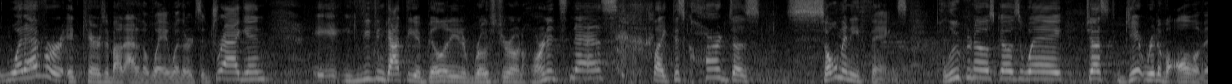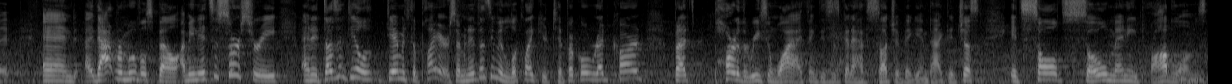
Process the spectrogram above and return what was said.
whatever it cares about out of the way, whether it's a dragon, you've even got the ability to roast your own hornet's nest. Like, this card does so many things. Polukranos goes away, just get rid of all of it. And uh, that removal spell, I mean, it's a sorcery, and it doesn't deal damage to players. I mean, it doesn't even look like your typical red card, but that's part of the reason why I think this is going to have such a big impact. It just, it solves so many problems,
